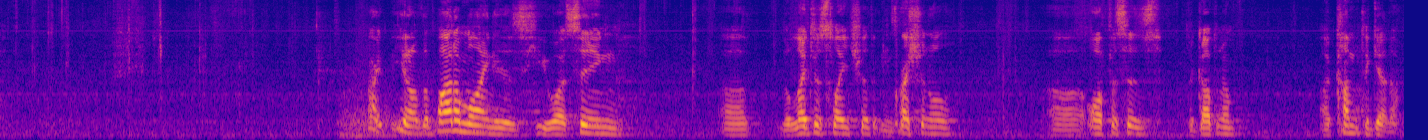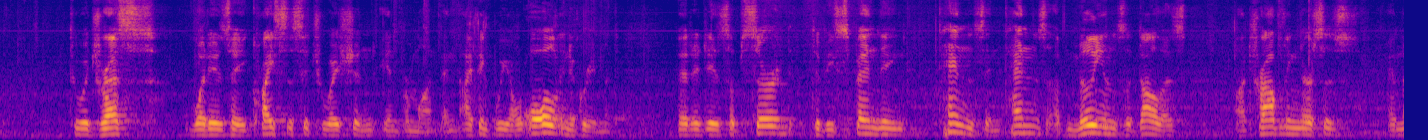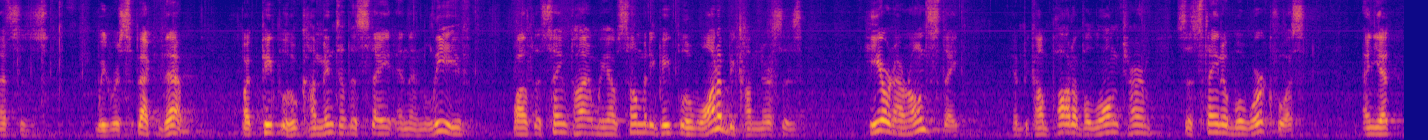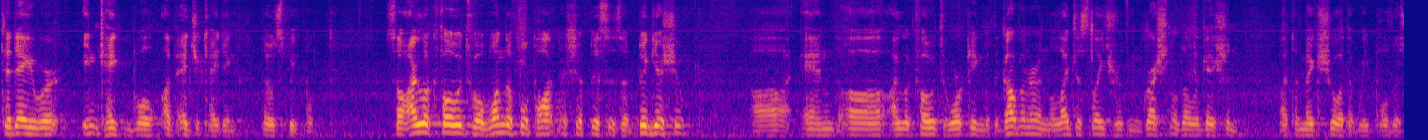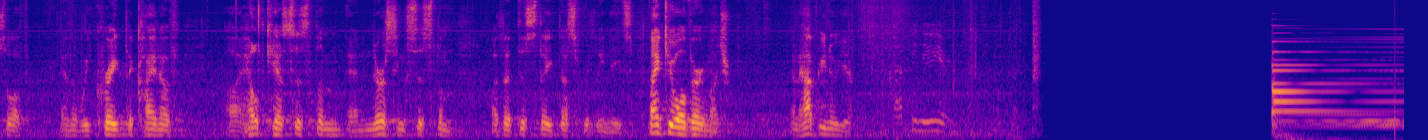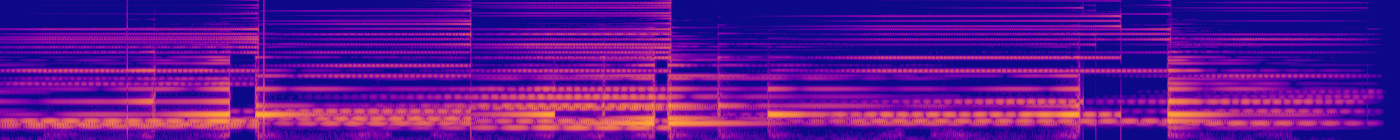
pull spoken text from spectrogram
All right, you know, the bottom line is you are seeing uh, the legislature, the congressional uh, offices, the governor, uh, come together to address what is a crisis situation in Vermont. And I think we are all in agreement that it is absurd to be spending tens and tens of millions of dollars on traveling nurses and nurses. We respect them, but people who come into the state and then leave, while at the same time we have so many people who want to become nurses here in our own state and become part of a long-term sustainable workforce, and yet today we're incapable of educating those people. So I look forward to a wonderful partnership. This is a big issue. Uh, and uh, I look forward to working with the governor and the legislature, the congressional delegation, uh, to make sure that we pull this off and that we create the kind of uh, healthcare system and nursing system uh, that this state desperately needs. Thank you all very much, and Happy New Year. Happy New Year.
